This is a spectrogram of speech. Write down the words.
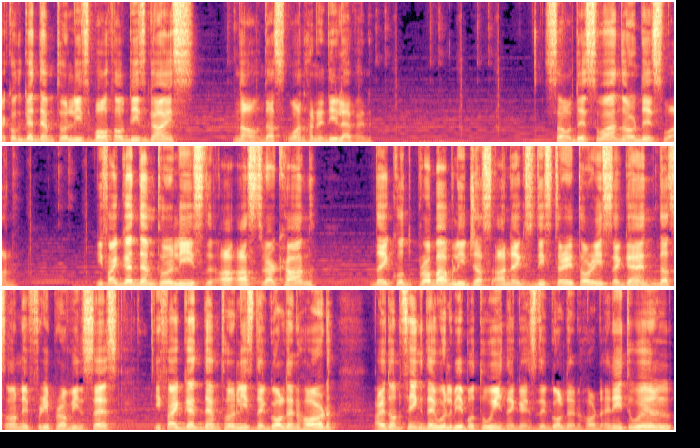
I could get them to release both of these guys. No, that's 111. So this one or this one. If I get them to release the, uh, Astrakhan, they could probably just annex these territories again, that's only 3 provinces. If I get them to release the Golden Horde, I don't think they will be able to win against the Golden Horde, and it will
